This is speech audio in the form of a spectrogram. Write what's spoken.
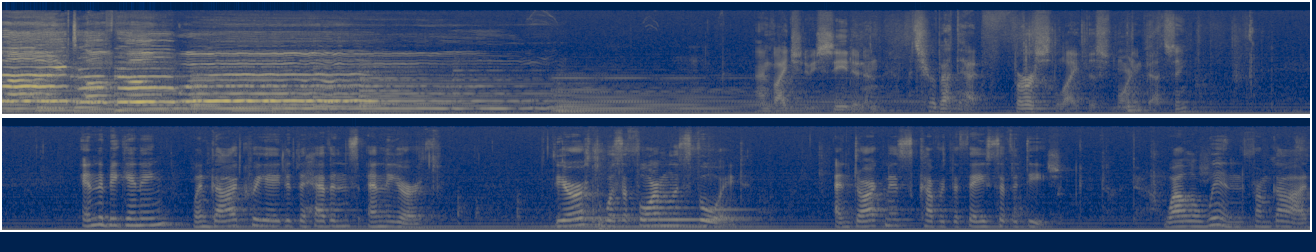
light of the world. I invite you to be seated and let's hear about that first light this morning, Betsy. In the beginning, when God created the heavens and the earth, the earth was a formless void, and darkness covered the face of the deep, while a wind from God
